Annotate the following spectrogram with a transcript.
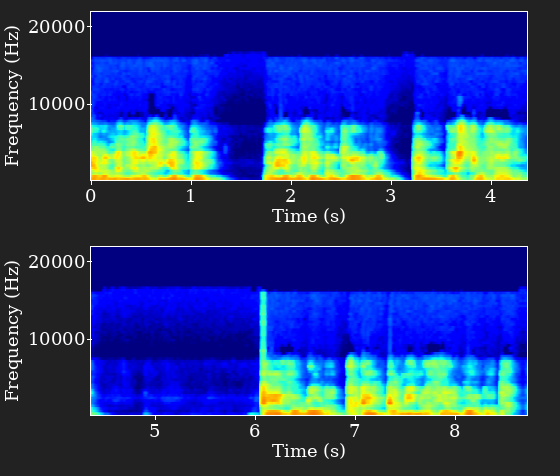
que a la mañana siguiente habíamos de encontrarlo tan destrozado. Qué dolor aquel camino hacia el Gólgota.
